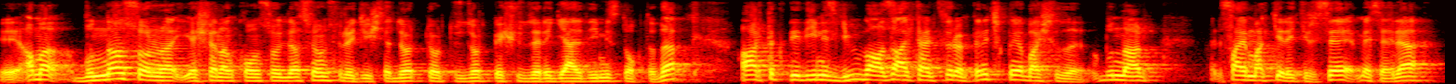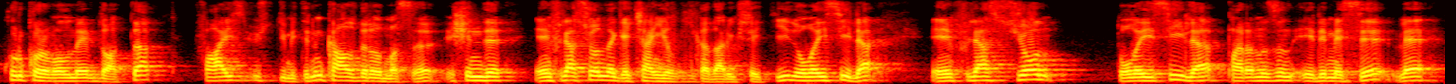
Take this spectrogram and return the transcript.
Ee, ama bundan sonra yaşanan konsolidasyon süreci işte 4400-4500'lere geldiğimiz noktada artık dediğiniz gibi bazı alternatifler ön çıkmaya başladı. Bunlar hani saymak gerekirse mesela kur korumalı mevduatta faiz üst limitinin kaldırılması. E şimdi enflasyon da geçen yılki kadar yüksek değil. Dolayısıyla enflasyon dolayısıyla paranızın erimesi ve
